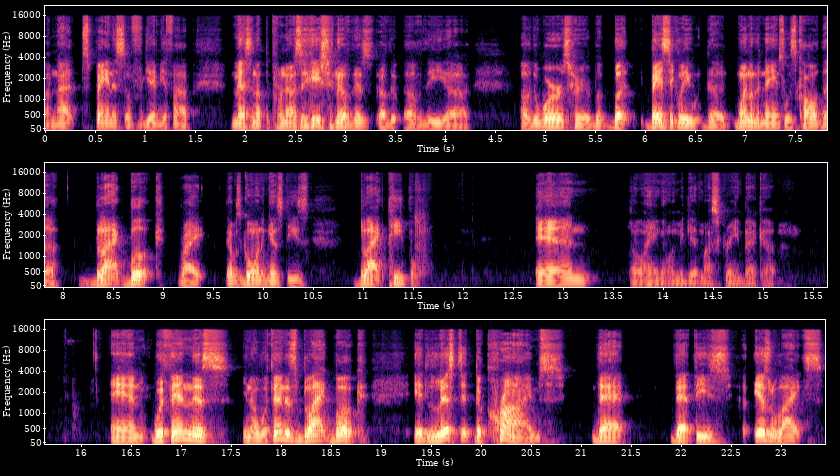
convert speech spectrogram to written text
I'm not Spanish, so forgive me if I'm messing up the pronunciation of this of the of the uh, of the words here. But but basically, the one of the names was called the Black Book, right? That was going against these black people. And oh, hang on, let me get my screen back up. and within this, you know, within this black book, it listed the crimes that that these Israelites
